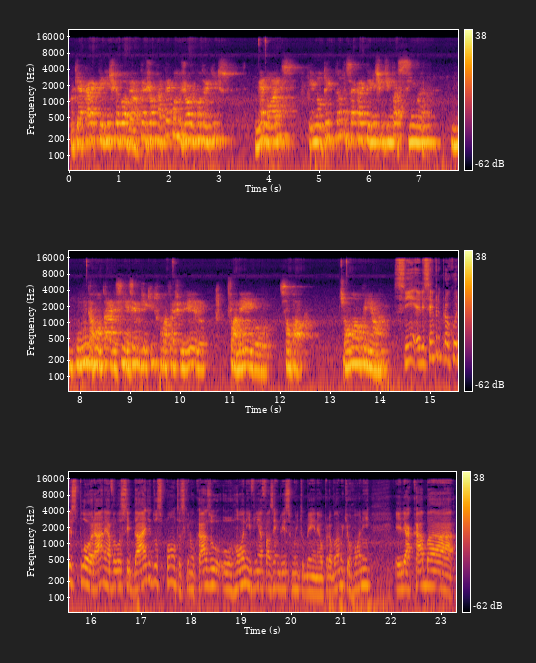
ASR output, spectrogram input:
porque é a característica do Abel. Até, joga, até quando joga contra equipes menores, ele não tem tanto essa característica de ir para cima com muita vontade, assim, exemplo de equipes como Atlético Mineiro, Flamengo, São Paulo. Uma opinião. Sim, ele sempre procura explorar né, a velocidade dos pontas, que no caso o Rony vinha fazendo isso muito bem. Né? O problema é que o Rony ele acaba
